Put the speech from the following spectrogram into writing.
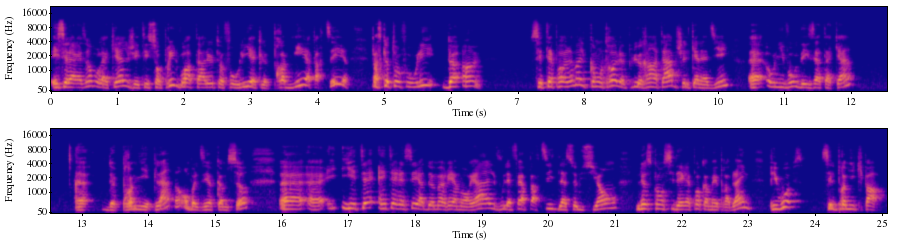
Et c'est la raison pour laquelle j'ai été surpris de voir Tyler Toffoli être le premier à partir, parce que Toffoli, de un, c'était probablement le contrat le plus rentable chez le Canadien euh, au niveau des attaquants. Euh, de premier plan, on va le dire comme ça. Euh, il était intéressé à demeurer à Montréal, voulait faire partie de la solution, ne se considérait pas comme un problème. Puis, oups, c'est le premier qui part.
